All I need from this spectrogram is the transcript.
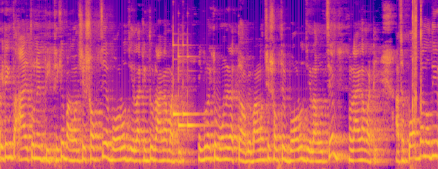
এটা কিন্তু আয়তনের দিক থেকে বাংলাদেশের সবচেয়ে বড় জেলা কিন্তু রাঙামাটি। এগুলো একটু মনে রাখতে হবে। বাংলাদেশের সবচেয়ে বড় জেলা হচ্ছে রাঙামাটি আচ্ছা পদ্মা নদীর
